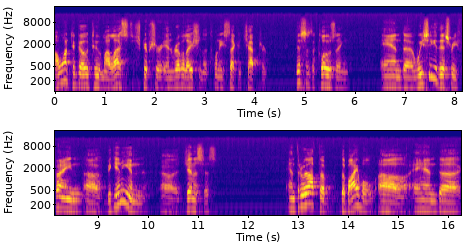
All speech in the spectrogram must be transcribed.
I want to go to my last scripture in Revelation, the 22nd chapter. This is the closing. And uh, we see this refrain uh, beginning in uh, Genesis. and throughout the, the Bible, uh, and uh,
